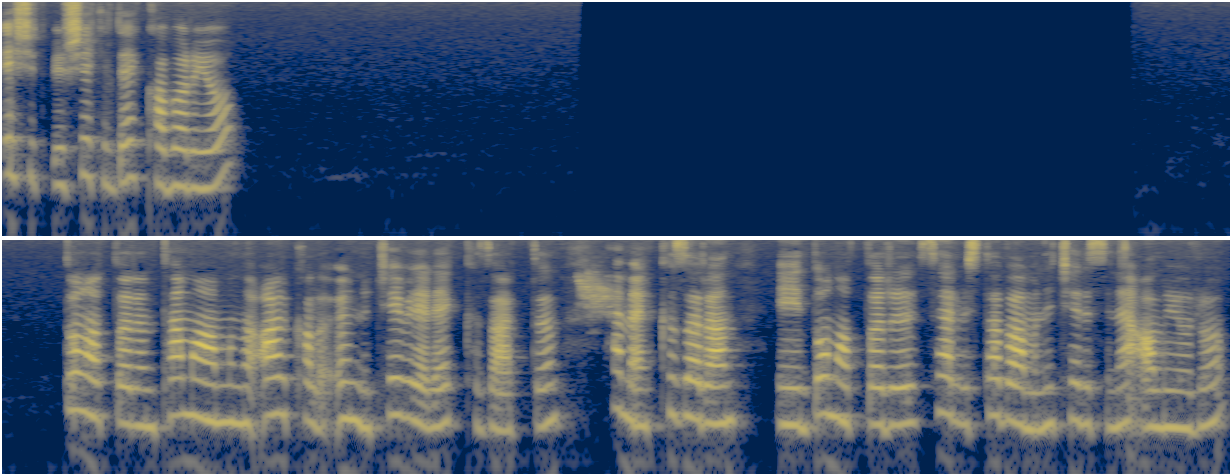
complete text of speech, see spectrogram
eşit bir şekilde kabarıyor. Donatların tamamını arkalı önlü çevirerek kızarttım. Hemen kızaran e, donatları servis tabağımın içerisine alıyorum.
